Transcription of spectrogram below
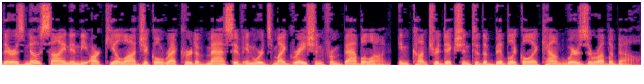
There is no sign in the archaeological record of massive inwards migration from Babylon, in contradiction to the biblical account where Zerubbabel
